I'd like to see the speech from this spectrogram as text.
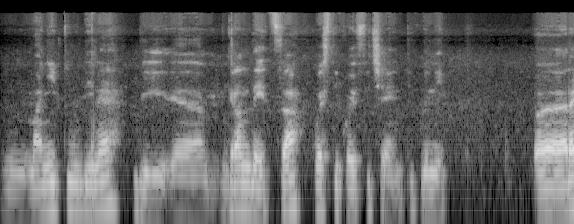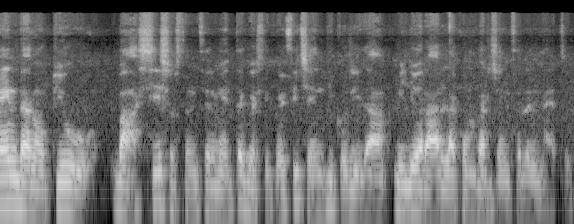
magnitudine, di eh, grandezza, questi coefficienti, quindi eh, rendano più bassi sostanzialmente questi coefficienti così da migliorare la convergenza del metodo.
